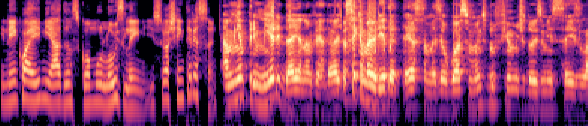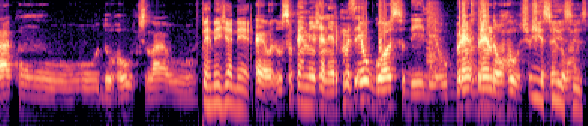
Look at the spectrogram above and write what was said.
e nem com a Amy Adams como Lois Lane. Isso eu achei interessante. A minha primeira ideia, na verdade, eu sei que a maioria detesta, mas eu gosto muito do filme de 2006 lá com o do Holt lá, o Superman genérico. É, o Superman genérico, mas eu gosto dele, o Brandon Holt, acho isso, que é Brandon isso, Holt. isso.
